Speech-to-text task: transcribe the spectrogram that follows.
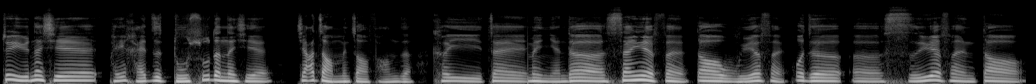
对于那些陪孩子读书的那些家长们找房子，可以在每年的三月份到五月份，或者呃十月份到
